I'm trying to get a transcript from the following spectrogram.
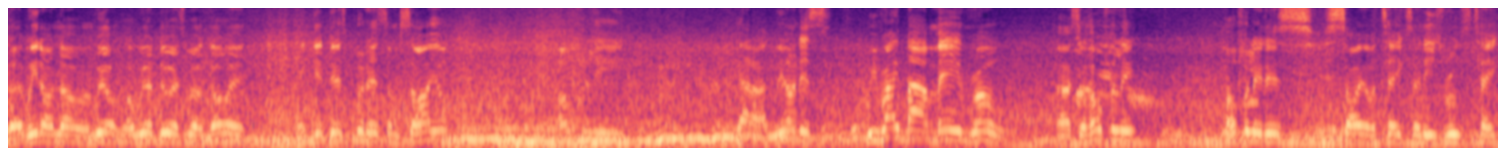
but we don't know. And we'll, what we'll do is we'll go in and get this put in some soil. And hopefully, we got a, we on this, we right by a main road. Uh, so hopefully, hopefully this soil takes or these roots take.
